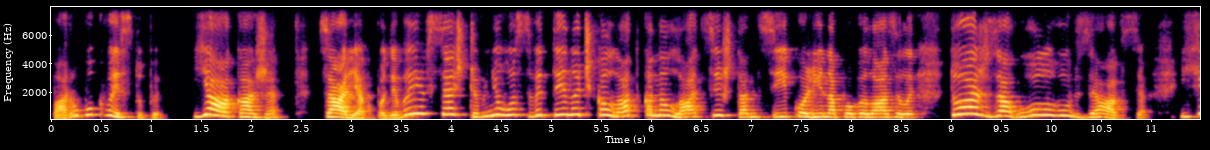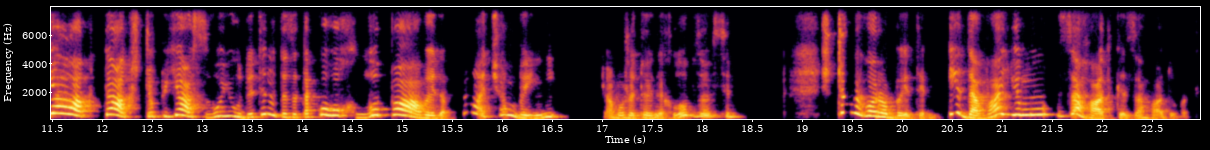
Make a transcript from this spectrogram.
Парубок виступив. Я, каже, цар як подивився, що в нього свитиночка, латка на латці, штанці, коліна повилазили, то аж за голову взявся. Як так, щоб я свою дитину та за такого хлопа видав? Ну, а чом би й ні? А може, той не хлоп зовсім? Що його робити? І давай йому загадки загадувати.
